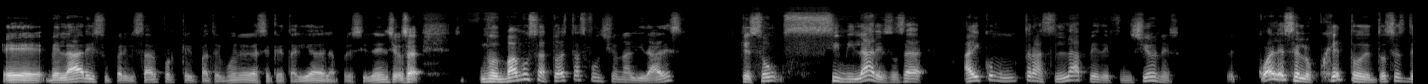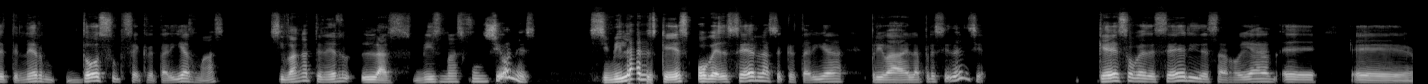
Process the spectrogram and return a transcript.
eh, velar y supervisar porque el patrimonio de la Secretaría de la Presidencia, o sea, nos vamos a todas estas funcionalidades que son similares, o sea, hay como un traslape de funciones. ¿Cuál es el objeto de, entonces de tener dos subsecretarías más si van a tener las mismas funciones similares, que es obedecer la Secretaría Privada de la Presidencia, que es obedecer y desarrollar eh, eh,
